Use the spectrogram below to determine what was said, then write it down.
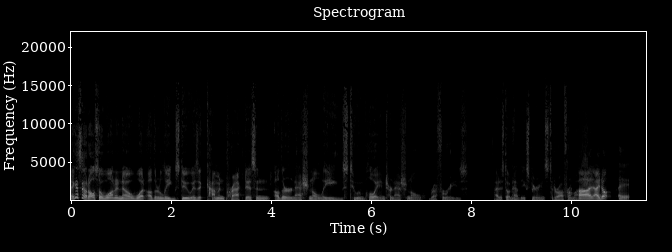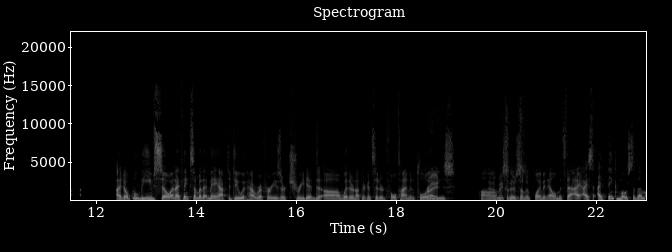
I guess I would also want to know what other leagues do. Is it common practice in other national leagues to employ international referees? I just don't have the experience to draw from. Uh, I don't. I, I, don't believe so, and I think some of that may have to do with how referees are treated, uh, whether or not they're considered full time employees. Right. Um, so sense. there's some employment elements that I, I, I think most of them.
